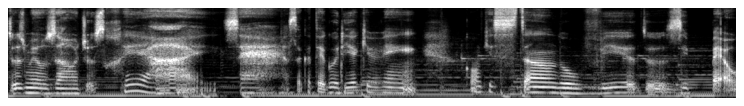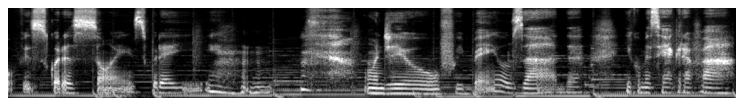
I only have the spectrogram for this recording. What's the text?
dos meus áudios reais. É, essa categoria que vem conquistando ouvidos e pelves, corações por aí. Onde eu fui bem ousada e comecei a gravar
